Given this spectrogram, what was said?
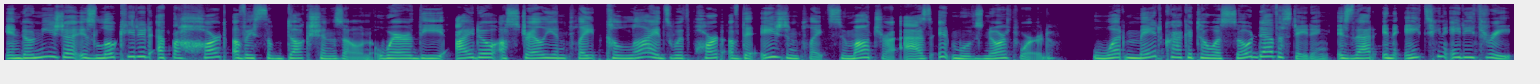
Indonesia is located at the heart of a subduction zone where the Indo Australian plate collides with part of the Asian plate, Sumatra, as it moves northward. What made Krakatoa so devastating is that in 1883,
